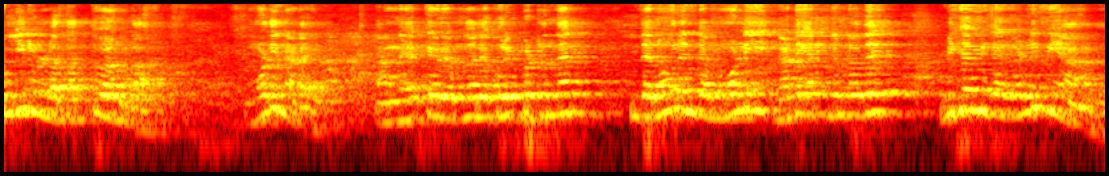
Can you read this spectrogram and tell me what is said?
உயிருள்ள தத்துவங்களாகும். மொழி நடை. நான் ஏற்கனவே முதலில் குறிப்பிட்டிருந்தேன் இந்த நூலின் மொழி நடை என்கின்றது மிக மிக எளிமையானது.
